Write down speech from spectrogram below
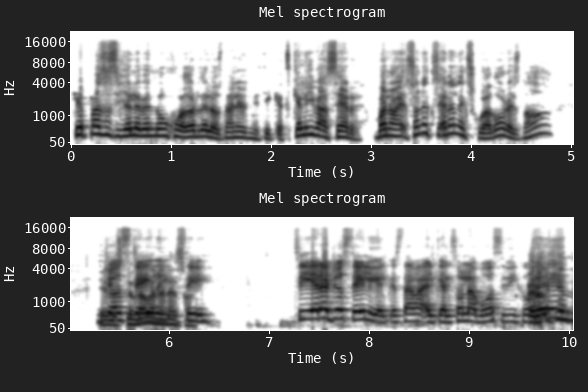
¿qué pasa si yo le vendo a un jugador de los Niners mis tickets? ¿Qué le iba a hacer? Bueno, son eran exjugadores, ¿no? Eh, Just sí. Sí, era Joe Staley el que estaba, el que alzó la voz y dijo. Pero alguien,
